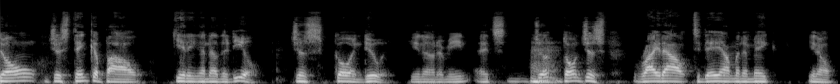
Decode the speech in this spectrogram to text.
don't just think about getting another deal. Just go and do it. You know what I mean? It's mm-hmm. ju- don't just write out today. I'm going to make, you know,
